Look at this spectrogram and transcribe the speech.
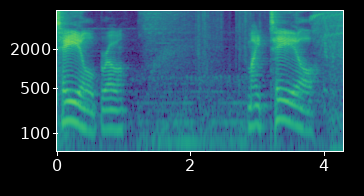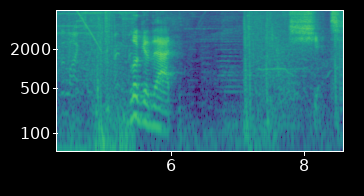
tail, bro. My tail. Look at that. Shit.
